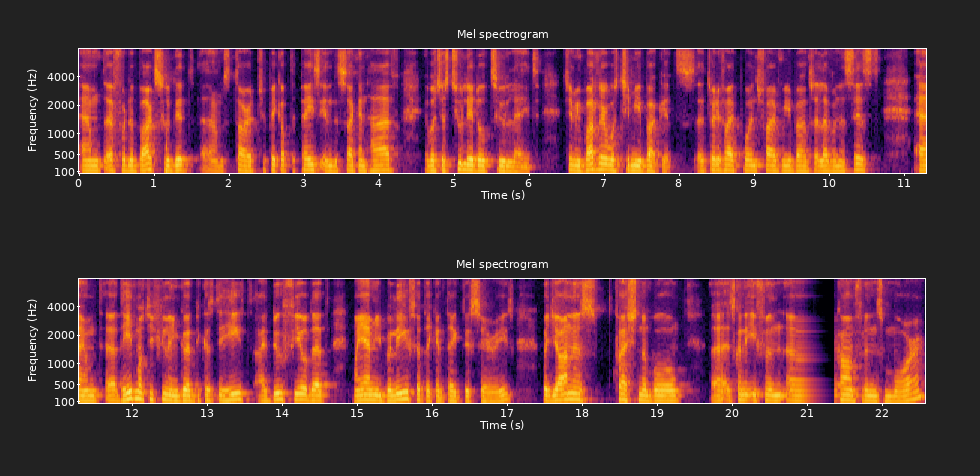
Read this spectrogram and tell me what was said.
And uh, for the Bucks, who did um, start to pick up the pace in the second half, it was just too little, too late. Jimmy Butler was Jimmy buckets, uh, 35 points, five rebounds, 11 assists. And uh, the Heat must be feeling good because the Heat, I do feel that Miami believes that they can take this series. But Giannis, questionable. Uh, it's going to even uh, confidence more.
